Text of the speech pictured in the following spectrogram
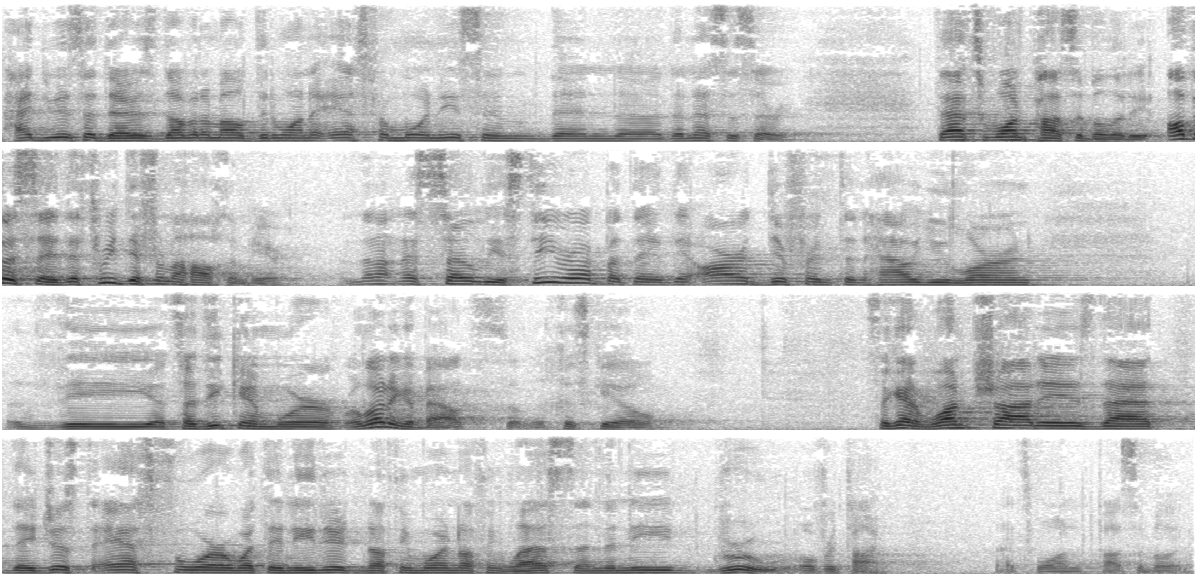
had Yuvis Hadaris, David Melch didn't want to ask for more Nisim than, uh, than necessary. That's one possibility. Others say there are three different Mahalchim here. They're not necessarily a stira, but they, they are different in how you learn the uh, tzaddikim we're, we're learning about, so the Chizkiel so again, one shot is that they just asked for what they needed, nothing more, nothing less, and the need grew over time. That's one possibility.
